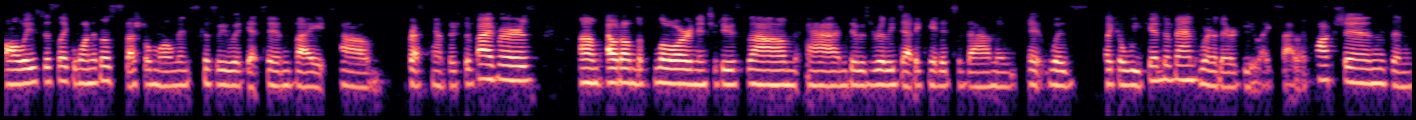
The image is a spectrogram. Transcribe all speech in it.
always just like one of those special moments because we would get to invite um, breast cancer survivors um, out on the floor and introduce them. And it was really dedicated to them. And it was like a weekend event where there would be like silent auctions and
